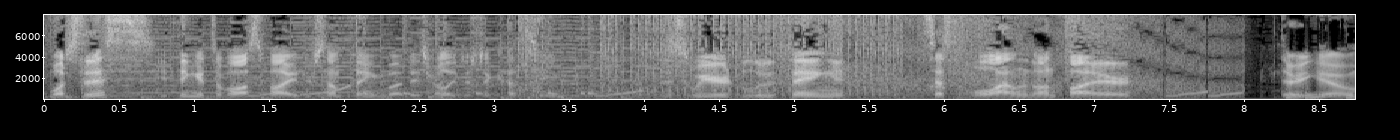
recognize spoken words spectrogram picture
what's this? You think it's a boss fight or something, but it's really just a cutscene. This weird blue thing sets the whole island on fire. There you go.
